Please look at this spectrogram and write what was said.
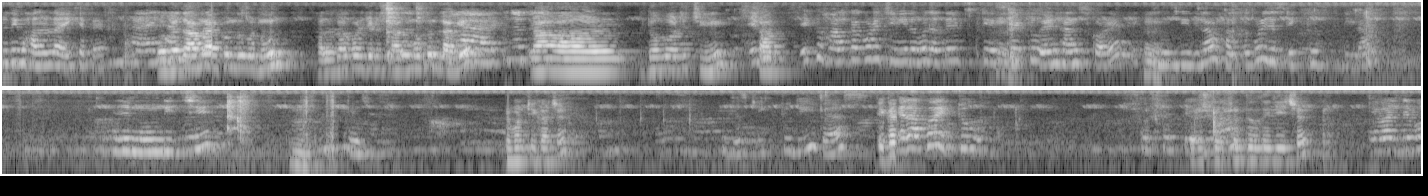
যদি ভালো লাগে খেতে। ওকে তো আমরা এখন দেবো নুন হালকা করে যেটা স্বাদ মতন লাগে। হ্যাঁ, আর দেবো হচ্ছে চিনি স্বাদ একটু- হালকা করে চিনি দেবো যাতে টেস্টটা একটু এনহ্যান্স করে। একটু দিয়ে দিলাম হালকা করে জাস্ট একটু দিলাম। এই যে নুন দিচ্ছি। হুম। এই যে। এবার ঠিক আছে। জাস্ট একটু দিই ব্যাস। দেখো একটু সর্ষের তেল সরষের তেল দিয়ে দিয়েছে। এবার দেবো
